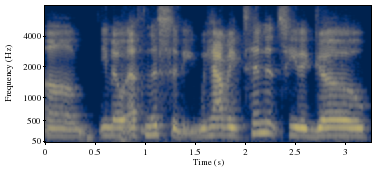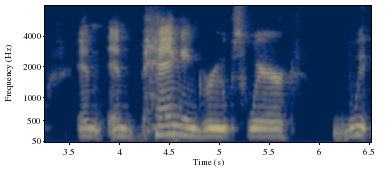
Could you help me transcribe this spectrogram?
um, you know ethnicity. We have a tendency to go and and hang in groups where we,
